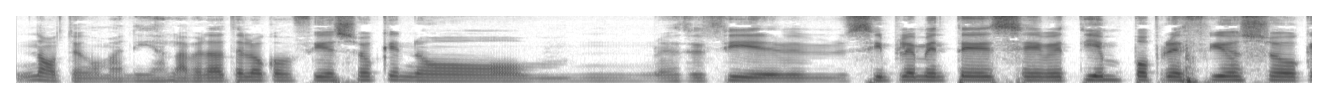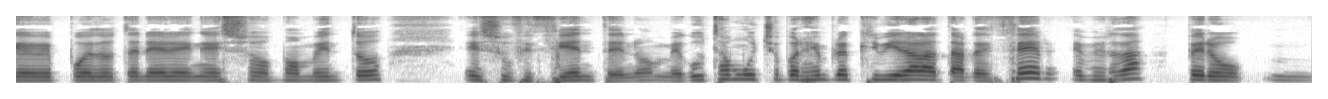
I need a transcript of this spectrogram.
no tengo manías, la verdad te lo confieso que no, mm, es decir, simplemente ese tiempo precioso que puedo tener en esos momentos es suficiente, ¿no? Me gusta mucho, por ejemplo, escribir al atardecer, es verdad, pero mm,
